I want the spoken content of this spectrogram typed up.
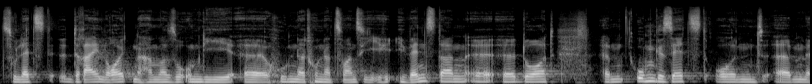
zuletzt drei Leuten haben wir mal so um die äh, 100, 120 e Events dann äh, äh, dort ähm, umgesetzt und ähm,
